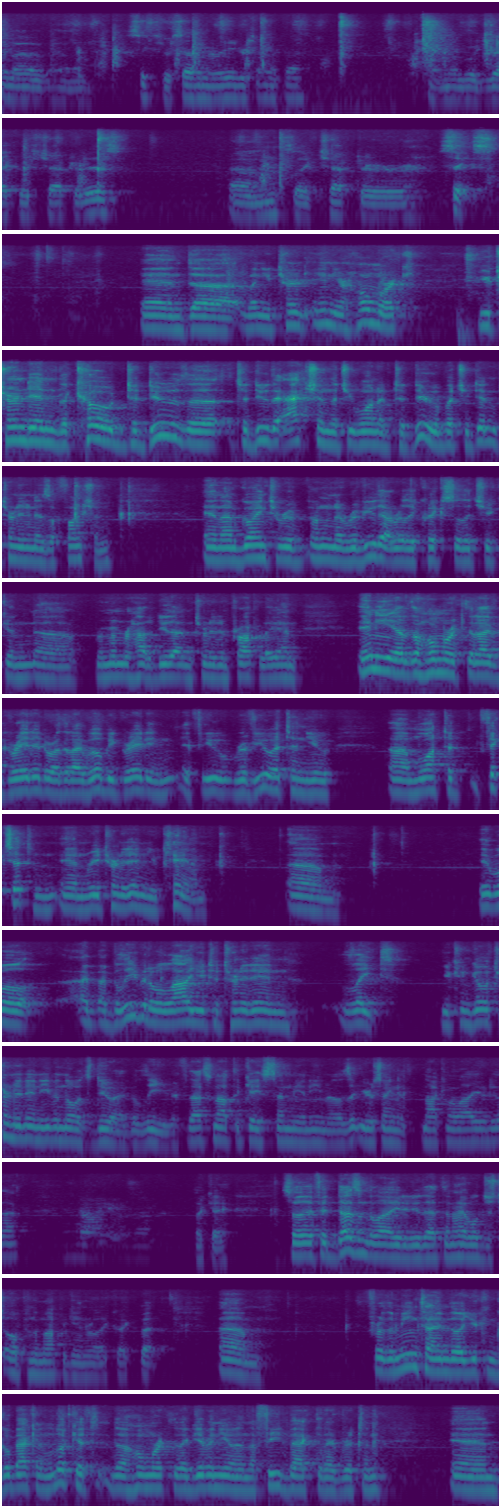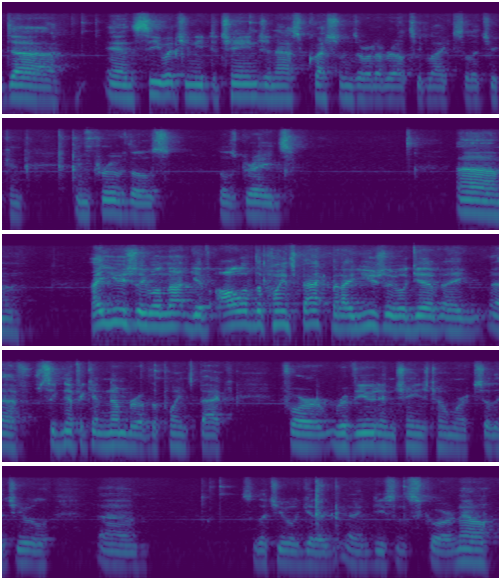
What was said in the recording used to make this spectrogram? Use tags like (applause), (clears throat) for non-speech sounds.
know, I six or seven or eight or something like that. I can't remember exactly which chapter it is. Um, it's like chapter six. And uh, when you turned in your homework, you turned in the code to do the to do the action that you wanted to do, but you didn't turn it in as a function. And I'm going to I'm going to review that really quick so that you can uh, remember how to do that and turn it in properly. And any of the homework that I've graded or that I will be grading, if you review it and you um, want to fix it and, and, return it in, you can. Um, it will, I, I, believe it will allow you to turn it in late. You can go turn it in even though it's due, I believe. If that's not the case, send me an email. Is it you're saying it's not going to allow you to do that? Okay. So if it doesn't allow you to do that, then I will just open them up again really quick. But um, for the meantime, though, you can go back and look at the homework that I've given you and the feedback that I've written and, uh, and see what you need to change and ask questions or whatever else you'd like so that you can improve those, those grades. Um, I usually will not give all of the points back, but I usually will give a, a significant number of the points back for reviewed and changed homework so that you will um, so that you will get a, a decent score. Now,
